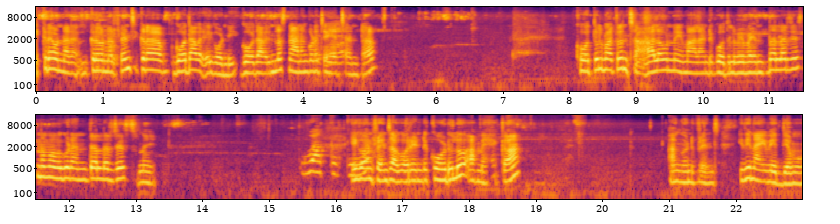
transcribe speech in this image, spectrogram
ఇక్కడే ఉన్నారు ఇక్కడే ఉన్నారు ఫ్రెండ్స్ ఇక్కడ గోదావరి ఇగోండి గోదావరి. ఇందులో స్నానం కూడా చేయొచ్చంట. కోతులు మాత్రం చాలా ఉన్నాయి మా లాంటి కోతులు. మేము ఎంత అల్లరి చేస్తున్నామో అవి కూడా ఎంత అల్లరి చేస్తున్నాయి. ఇగోండి ఫ్రెండ్స్ అగో రెండు కోడులు ఆ మేక. అంగోండి ఫ్రెండ్స్ ఇది నైవేద్యము.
